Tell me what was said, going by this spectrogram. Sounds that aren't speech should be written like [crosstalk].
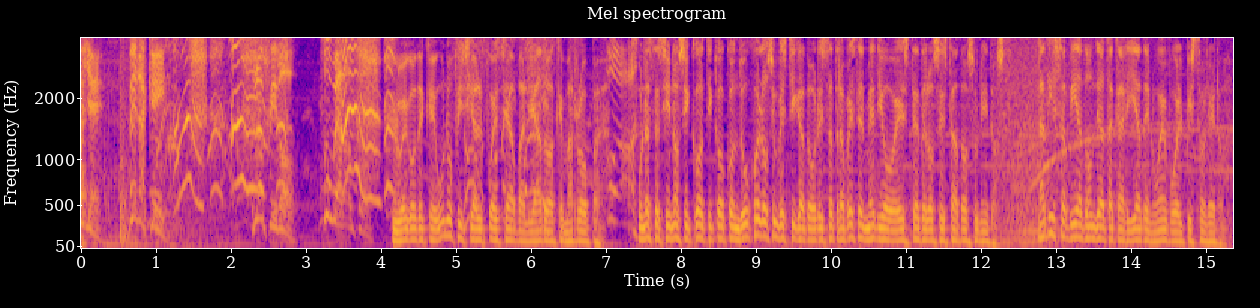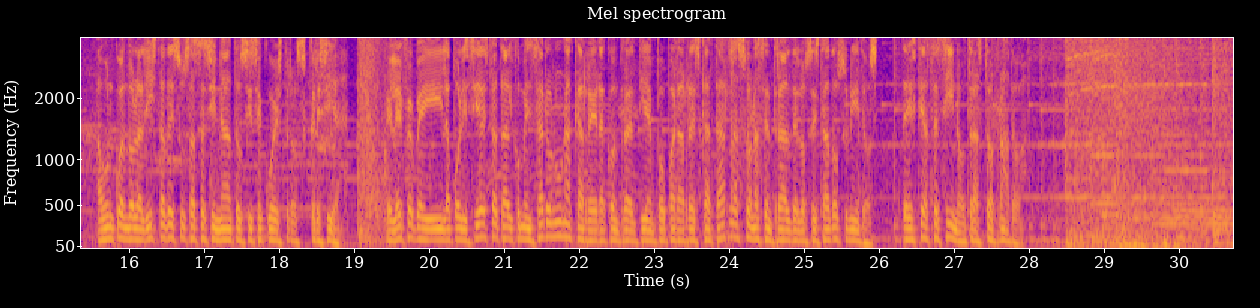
Oye, ven aquí. ¡Rápido! ¡Sube al auto! Luego de que un oficial fuese avaliado a quemarropa, un asesino psicótico condujo a los investigadores a través del medio oeste de los Estados Unidos. Nadie sabía dónde atacaría de nuevo el pistolero, aun cuando la lista de sus asesinatos y secuestros crecía. El FBI y la Policía Estatal comenzaron una carrera contra el tiempo para rescatar la zona central de los Estados Unidos de este asesino trastornado.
